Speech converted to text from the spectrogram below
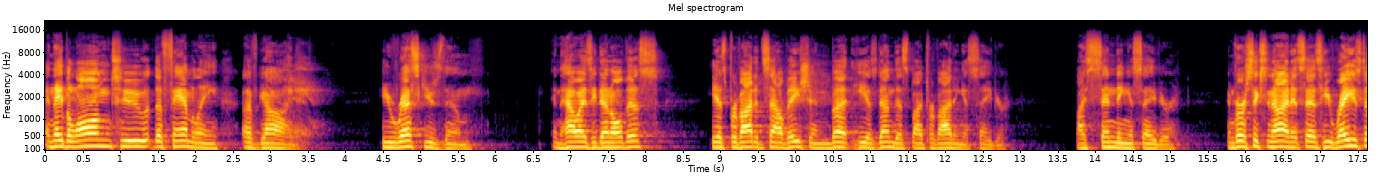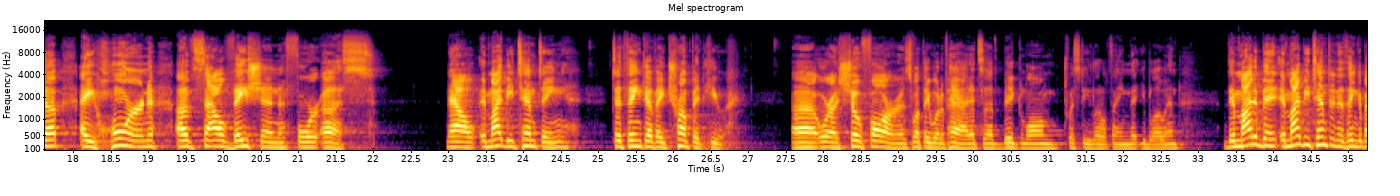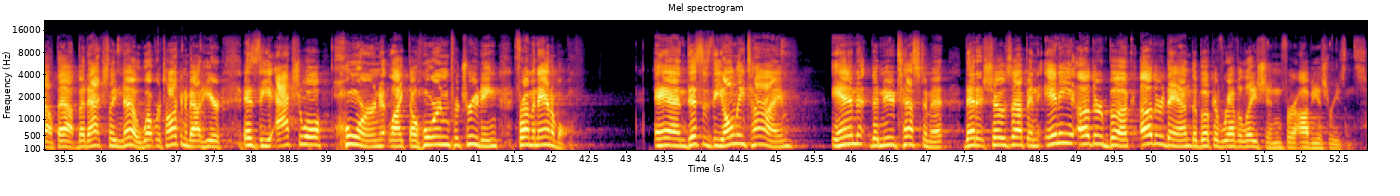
and they belong to the family of God. He rescues them. And how has he done all this? He has provided salvation, but he has done this by providing a Savior by sending a Savior. In verse 69, it says, He raised up a horn of salvation for us. Now, it might be tempting to think of a trumpet here, uh, or a shofar is what they would have had. It's a big, long, twisty little thing that you blow in. It might have been, it might be tempting to think about that, but actually, no. What we're talking about here is the actual horn, like the horn protruding from an animal. And this is the only time in the New Testament that it shows up in any other book other than the book of Revelation for obvious reasons.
